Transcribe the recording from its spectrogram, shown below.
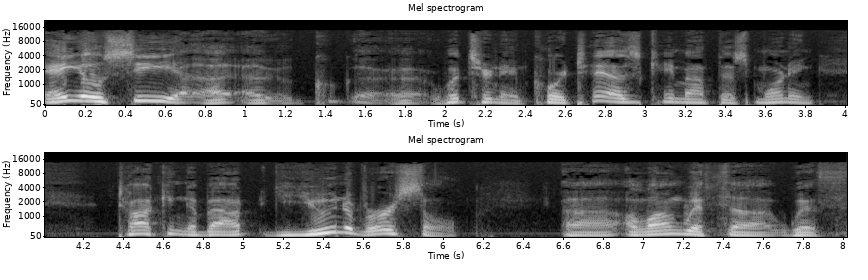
AOC, uh, uh, what's her name? Cortez came out this morning talking about universal, along with with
